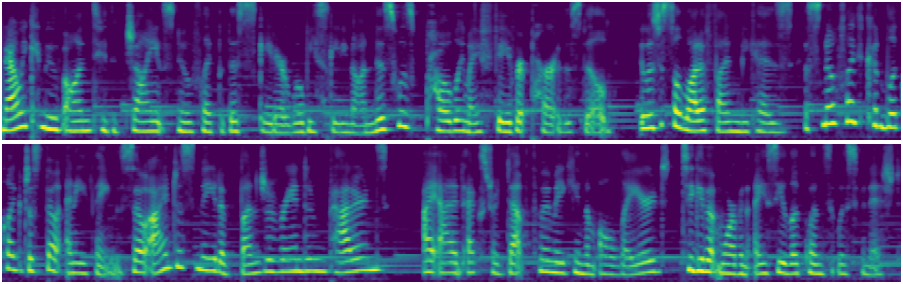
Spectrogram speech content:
Now we can move on to the giant snowflake that this skater will be skating on. This was probably my favorite part of this build. It was just a lot of fun because a snowflake could look like just about anything, so I just made a bunch of random patterns. I added extra depth by making them all layered to give it more of an icy look once it was finished.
